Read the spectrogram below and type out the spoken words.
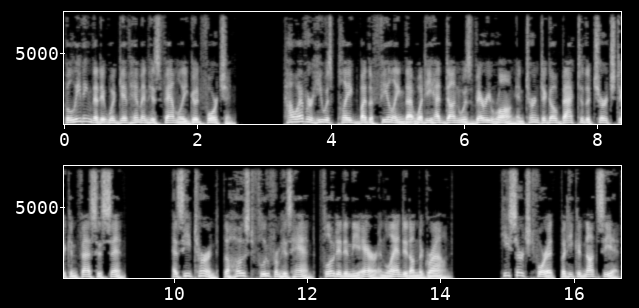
believing that it would give him and his family good fortune. However he was plagued by the feeling that what he had done was very wrong and turned to go back to the church to confess his sin. As he turned, the host flew from his hand, floated in the air and landed on the ground. He searched for it, but he could not see it.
